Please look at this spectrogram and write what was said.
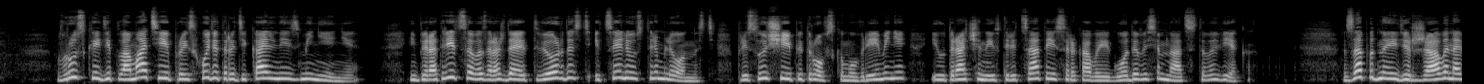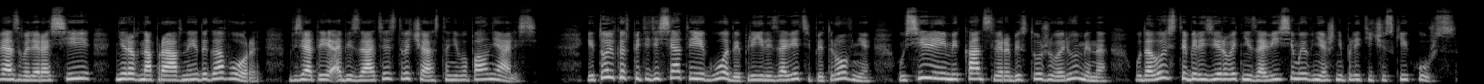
в русской дипломатии происходят радикальные изменения. Императрица возрождает твердость и целеустремленность, присущие Петровскому времени и утраченные в 30-е и 40-е годы XVIII века. Западные державы навязывали России неравноправные договоры, взятые обязательства часто не выполнялись. И только в 50-е годы при Елизавете Петровне усилиями канцлера Бестужева-Рюмина удалось стабилизировать независимый внешнеполитический курс.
